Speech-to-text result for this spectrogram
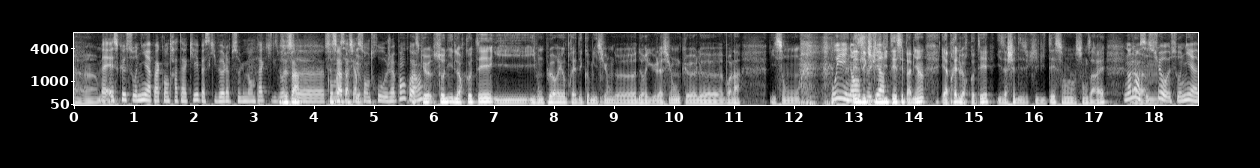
Euh, Bah, Est-ce que Sony a pas contre-attaqué parce qu'ils veulent absolument pas qu'Xbox euh, commence ça, à faire que- son trou au Japon quoi Parce hein. que Sony de leur côté, ils, ils vont pleurer auprès des commissions de, de régulation que le voilà, ils sont Oui, non, les dire. exclusivités c'est pas bien et après de leur côté, ils achètent des exclusivités sans, sans arrêt. Non, non, Euh, c'est sûr, Sony va,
